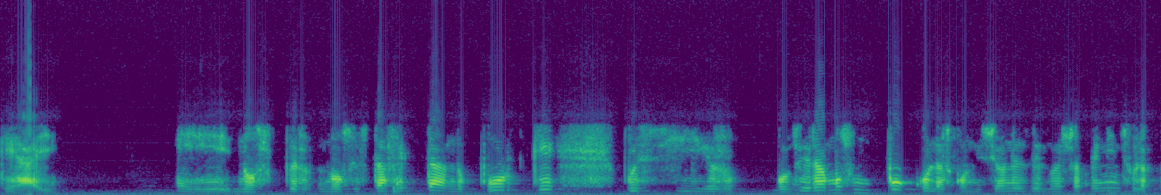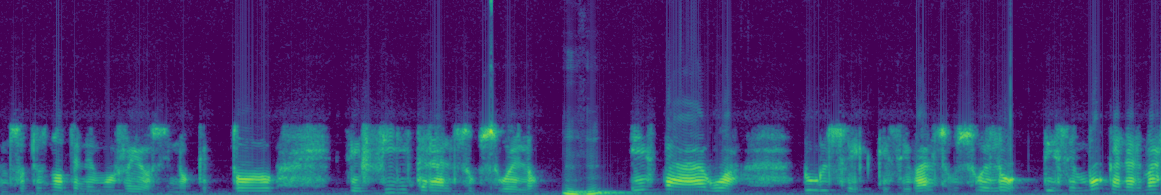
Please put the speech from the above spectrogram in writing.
que hay. Eh, nos, nos está afectando porque pues si consideramos un poco las condiciones de nuestra península, nosotros no tenemos ríos, sino que todo se filtra al subsuelo, esta agua dulce que se va al subsuelo desemboca en el mar.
